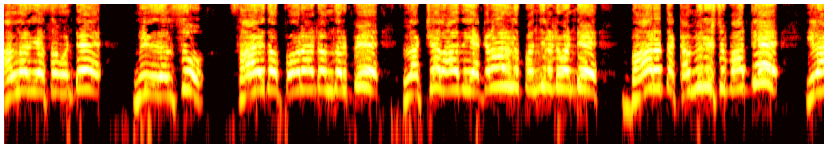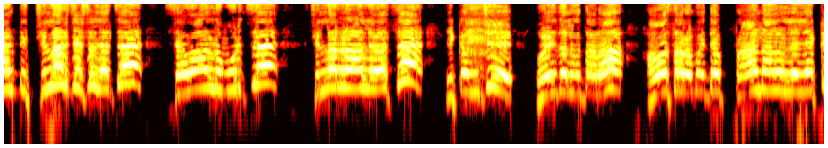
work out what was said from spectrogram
అల్లరి చేస్తామంటే మీకు తెలుసు సాయుధ పోరాటం జరిపి లక్షలాది ఎకరాలను పంచినటువంటి భారత కమ్యూనిస్టు పార్టీ ఇలాంటి చిల్లర చేష్టలు చేస్తే శవాలను పూడిస్తే చిల్లర రాళ్ళు వేస్తే ఇక్కడ నుంచి వైదొలుగుతారా అవసరమైతే ప్రాణాలను లెక్క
